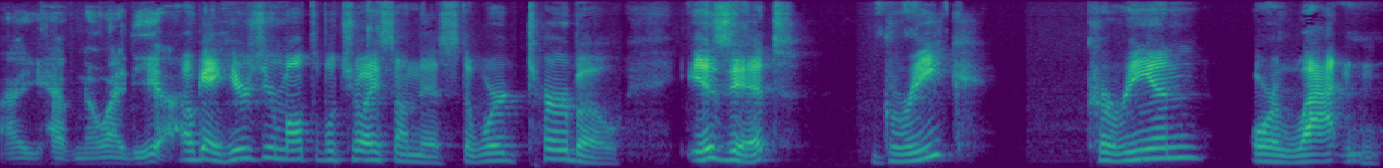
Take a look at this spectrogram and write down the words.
I have no idea. Okay, here's your multiple choice on this. The word turbo. Is it Greek, Korean, or Latin?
